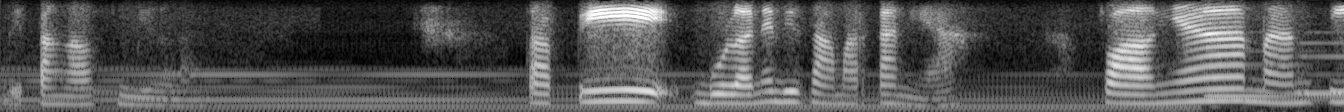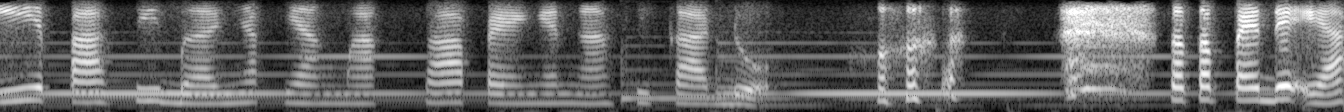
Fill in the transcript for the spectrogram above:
di tanggal 9. Tapi bulannya disamarkan ya. Soalnya nanti pasti banyak yang maksa pengen ngasih kado. Tetap pede ya.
